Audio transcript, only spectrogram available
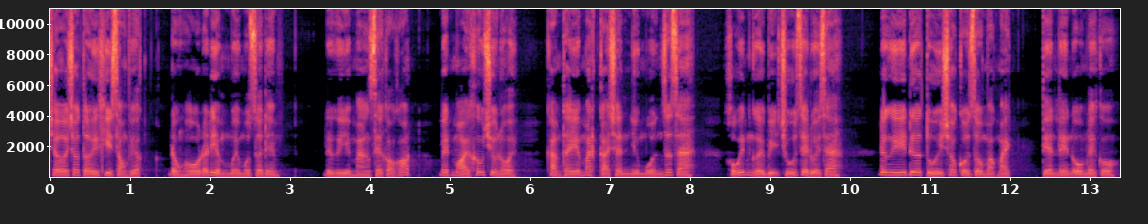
Chờ cho tới khi xong việc, đồng hồ đã điểm 11 giờ đêm. Đừng ý mang giày có gót, mệt mỏi không chịu nổi, cảm thấy mắt cá chân như muốn rớt ra, không ít người bị chú rể đuổi ra. Đừng ý đưa túi cho cô dâu mặc mạch, tiến lên ôm lấy cô.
